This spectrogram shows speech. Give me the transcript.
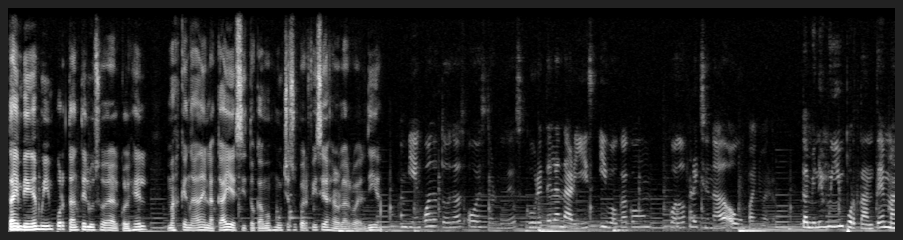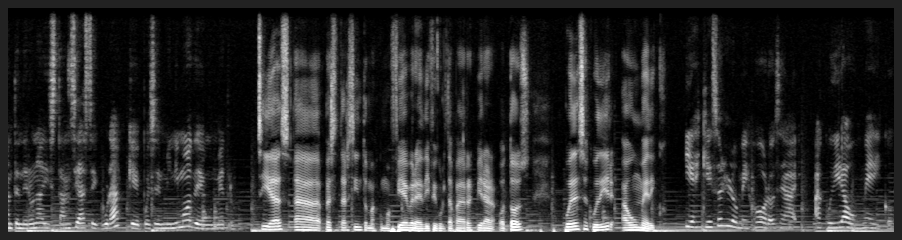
También es muy importante el uso del alcohol gel, más que nada en la calle si tocamos muchas superficies a lo largo del día. También cuando tosas o estornudes, cúbrete la nariz y boca con un codo flexionado o un pañuelo. También es muy importante mantener una distancia segura, que pues es mínimo de un metro. Si vas a presentar síntomas como fiebre, dificultad para respirar o tos, puedes acudir a un médico. Y es que eso es lo mejor, o sea, acudir a un médico.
